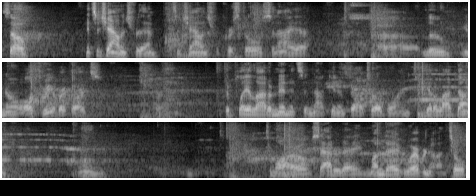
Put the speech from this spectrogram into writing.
So it's a challenge for them. It's a challenge for Crystal, Saniya, uh, Lou. You know, all three of our guards um, to play a lot of minutes and not get in foul trouble and to get a lot done. And tomorrow, Saturday, Monday, whoever knows until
